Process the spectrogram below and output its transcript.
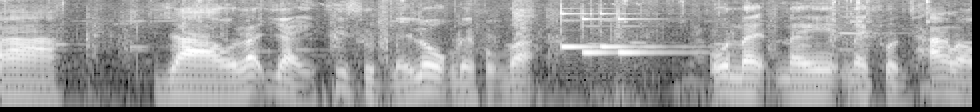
งายาวและใหญ่ที่สุดในโลกเลยผมว่า โอ้ในในในส่วนช้างเรา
